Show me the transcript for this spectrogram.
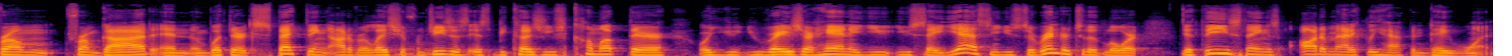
from from God and, and what they're expecting out of a relationship from mm-hmm. Jesus is because you come up there or you you raise your hand and you you say yes and you surrender to the Lord that these things automatically happen day one.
